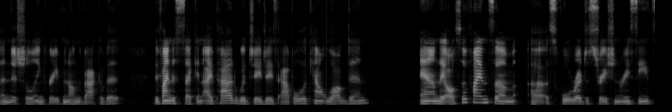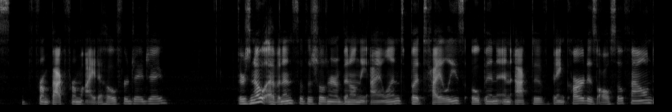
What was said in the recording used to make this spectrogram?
initial engravement on the back of it. They find a second iPad with JJ's Apple account logged in. And they also find some uh, school registration receipts from back from Idaho for JJ. There's no evidence that the children have been on the island, but Tylee's open and active bank card is also found,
